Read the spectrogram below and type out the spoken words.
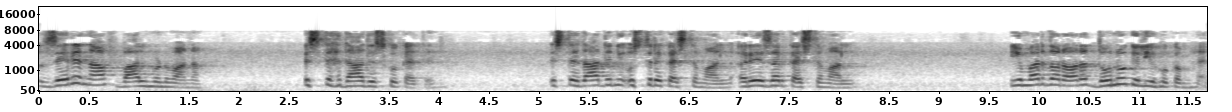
زیر ناف بال منڈوانا، استحداد اس کو کہتے ہیں۔ استحداد یعنی استرے کا استعمال ریزر کا استعمال۔ یہ مرد اور عورت دونوں کے لیے حکم ہے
